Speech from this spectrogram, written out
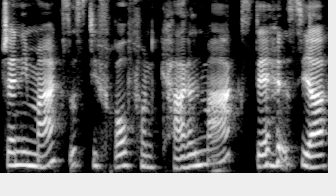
Jenny Marx ist die Frau von Karl Marx. Der ist ja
